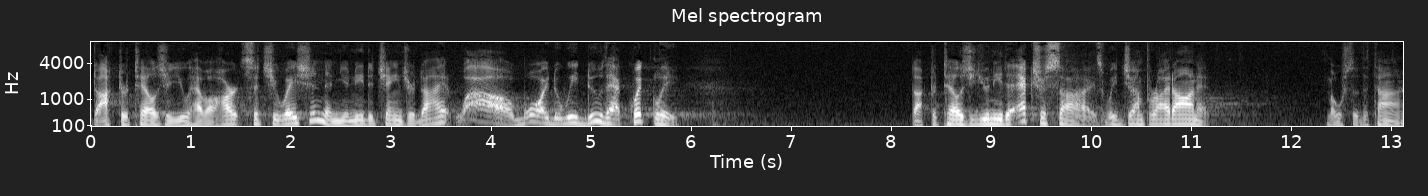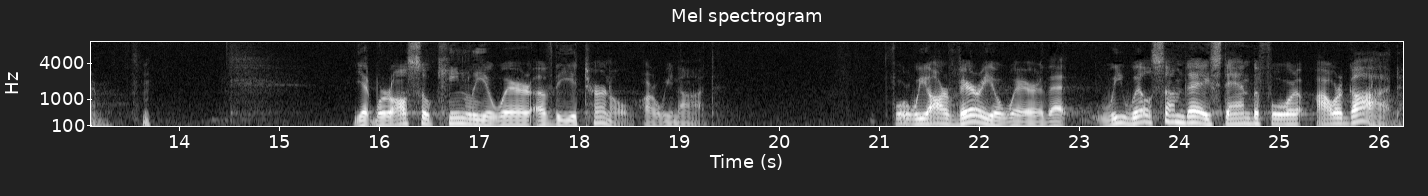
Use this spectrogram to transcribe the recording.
Doctor tells you you have a heart situation and you need to change your diet. Wow, boy, do we do that quickly. Doctor tells you you need to exercise. We jump right on it most of the time. Yet we're also keenly aware of the eternal, are we not? For we are very aware that we will someday stand before our God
